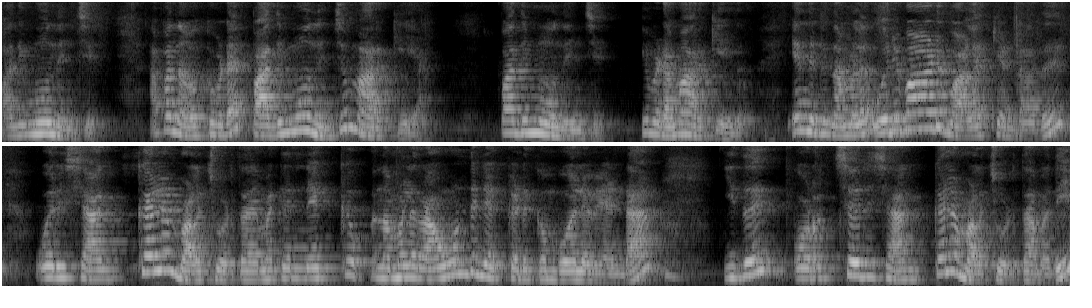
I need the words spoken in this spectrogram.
പതിമൂന്ന് ഇഞ്ച് അപ്പം നമുക്കിവിടെ പതിമൂന്ന് ഇഞ്ച് മാർക്ക് ചെയ്യാം. പതിമൂന്ന് ഇഞ്ച് ഇവിടെ മാർക്ക് ചെയ്തു. എന്നിട്ട് നമ്മൾ ഒരുപാട് വളയ്ക്കേണ്ടത് ഒരു ശകലം വളച്ചു കൊടുത്താൽ. മറ്റേ നെക്ക് നമ്മൾ റൗണ്ട് നെക്ക് എടുക്കും പോലെ വേണ്ട. ഇത് കുറച്ചൊരു ശകലം വളച്ചു കൊടുത്താൽ മതി.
